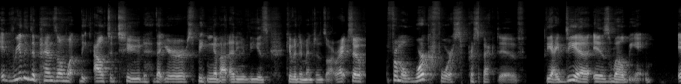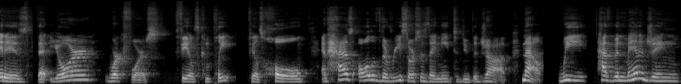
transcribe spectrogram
It really depends on what the altitude that you're speaking about any of these given dimensions are, right? So from a workforce perspective, the idea is well being. It is that your workforce feels complete, feels whole, and has all of the resources they need to do the job. Now, we have been managing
